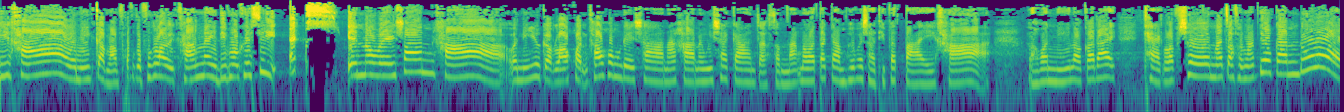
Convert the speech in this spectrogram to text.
ดีค่ะ วันนี้กลับมาพบกับพวกเราอีกครั้งใน Democracy X Innovation ค่ะ วันนี้อยู่กับเราขวัญเข้าคงเดชานะคะนักวิชาการจากสำนักนวัตกรรมเพื่อประชาธิปไตยค่ะ แล้ววันนี้เราก็ได้แขกรับเชิญมาจากสำนักเดียวกันด้วย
